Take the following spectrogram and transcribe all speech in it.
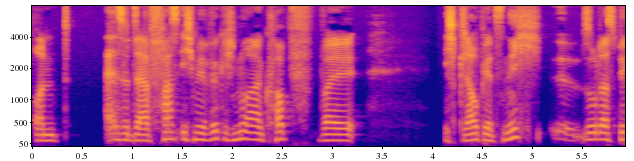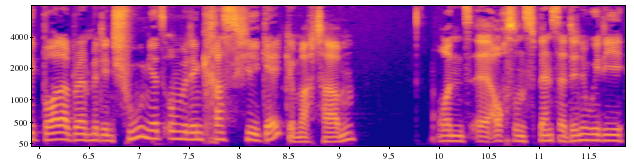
Und also da fasse ich mir wirklich nur an den Kopf, weil ich glaube jetzt nicht äh, so, dass Big Baller Brand mit den Schuhen jetzt unbedingt krass viel Geld gemacht haben. Und äh, auch so ein Spencer Dinwiddie,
